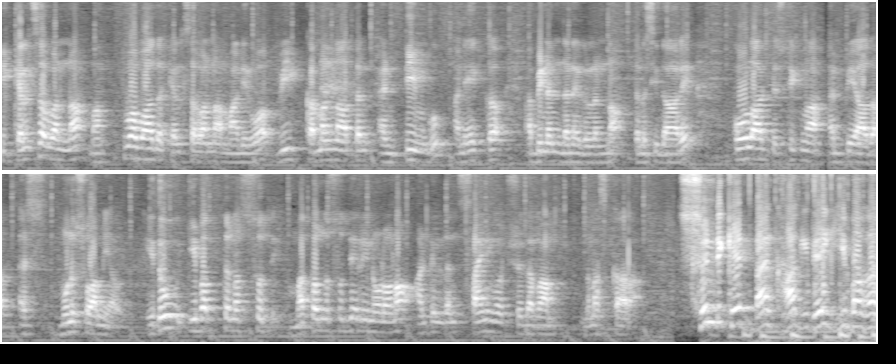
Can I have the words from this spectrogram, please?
ಈ ಕೆಲಸವನ್ನು, ಮಹತ್ವವಾದ ಕೆಲಸವನ್ನು ಮಾಡಿರುವ ವಿ. ಕಮಲ್ನಾಥನ್ ಆ್ಯಂಡ್ ಟೀಮ್ಗೂ ಅನೇಕ ಅಭಿನಂದನೆಗಳನ್ನು ತಿಳಿಸಿದ್ದಾರೆ. ಕೋಲಾರ ಡಿಸ್ಟಿಕ್ನ ಎಂ ಪಿ ಆದ ಎಸ್. ಮುನುಸ್ವಾಮಿ ಅವರು. ಇದು ಇವತ್ತಿನ ಸುದ್ದಿ. ಮತ್ತೊಂದು ಸುದ್ದಿಯಲ್ಲಿ ನೋಡೋಣ. Until then signing out Shridharam ನಮಸ್ಕಾರ. ಸಿಂಡಿಕೇಟ್ ಬ್ಯಾಂಕ್ ಆಗಿದೆ. ಇವಾಗ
